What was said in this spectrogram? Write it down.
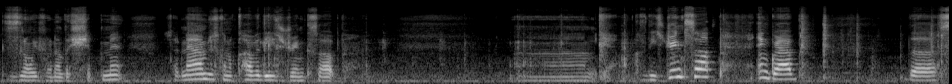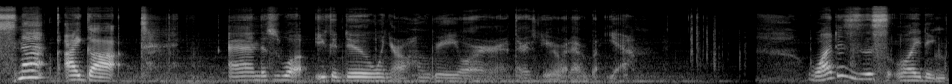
This is going to wait for another shipment. So now I'm just going to cover these drinks up. Um, yeah, cover these drinks up and grab the snack I got And this is what you can do when you're hungry or thirsty or whatever, but yeah. Why does this lighting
